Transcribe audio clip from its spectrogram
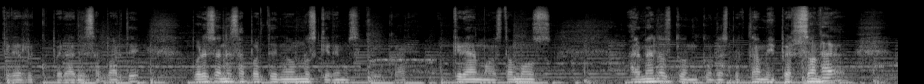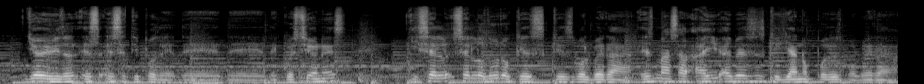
querer recuperar esa parte. Por eso en esa parte no nos queremos equivocar. Créanme, estamos, al menos con, respecto a mi persona, yo he vivido ese tipo de, cuestiones y sé, lo duro que es, que es volver a... Es más, hay, hay veces que ya no puedes volver a,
